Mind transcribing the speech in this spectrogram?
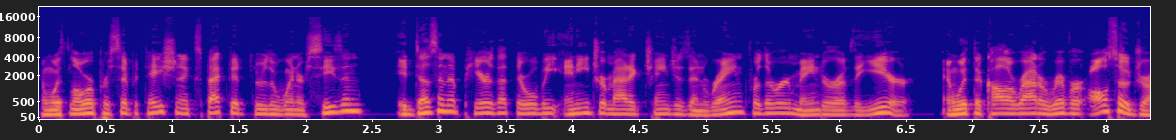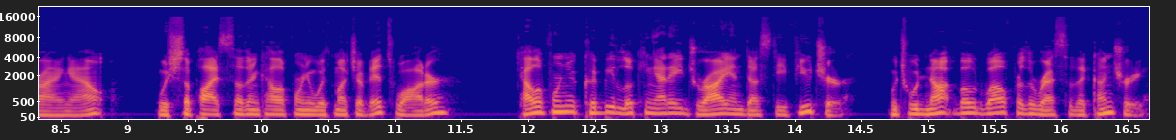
And with lower precipitation expected through the winter season, it doesn't appear that there will be any dramatic changes in rain for the remainder of the year. And with the Colorado River also drying out, which supplies Southern California with much of its water, California could be looking at a dry and dusty future, which would not bode well for the rest of the country.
